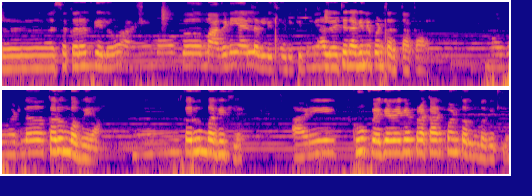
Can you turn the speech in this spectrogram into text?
तर असं करत गेलो आणि मग मागणी यायला लागली थोडी की तुम्ही हलव्याचे दागिने पण करता का? मग म्हटलं करून बघूया. मग करून बघितले. आणि खूप वेगळे वेगळे प्रकार पण करून बघितले.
